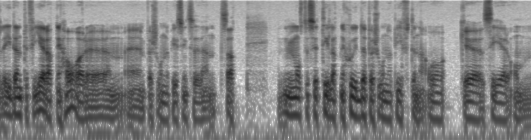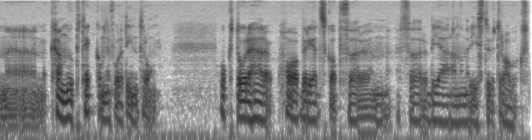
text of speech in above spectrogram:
eller identifiera att ni har eh, en personuppgiftsincident. Så att ni måste se till att ni skyddar personuppgifterna och eh, ser om, kan upptäcka om ni får ett intrång. Och då det här ha beredskap för, för begäran om registerutdrag också.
